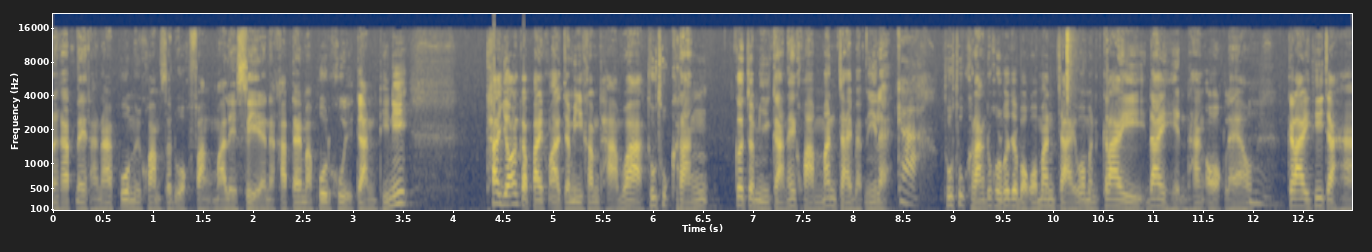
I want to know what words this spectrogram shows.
นะครับในฐานะผู้มีความสะดวกฝั่งมาเลเซียนะครับได้มาพูดคุยกันทีนี้ ถ้าย้อนกลับไปอาจจะมีคำถามว่าทุก ๆ ครั้งก็จะมีการให้ความมั่นใจแบบนี้แหละค่ะทุกๆ ครั้งทุกคนก็จะบอกว่ามั่นใจว่ามันใกล้ได้เห็นทางออกแล้ว ใกล้ที่จะหา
